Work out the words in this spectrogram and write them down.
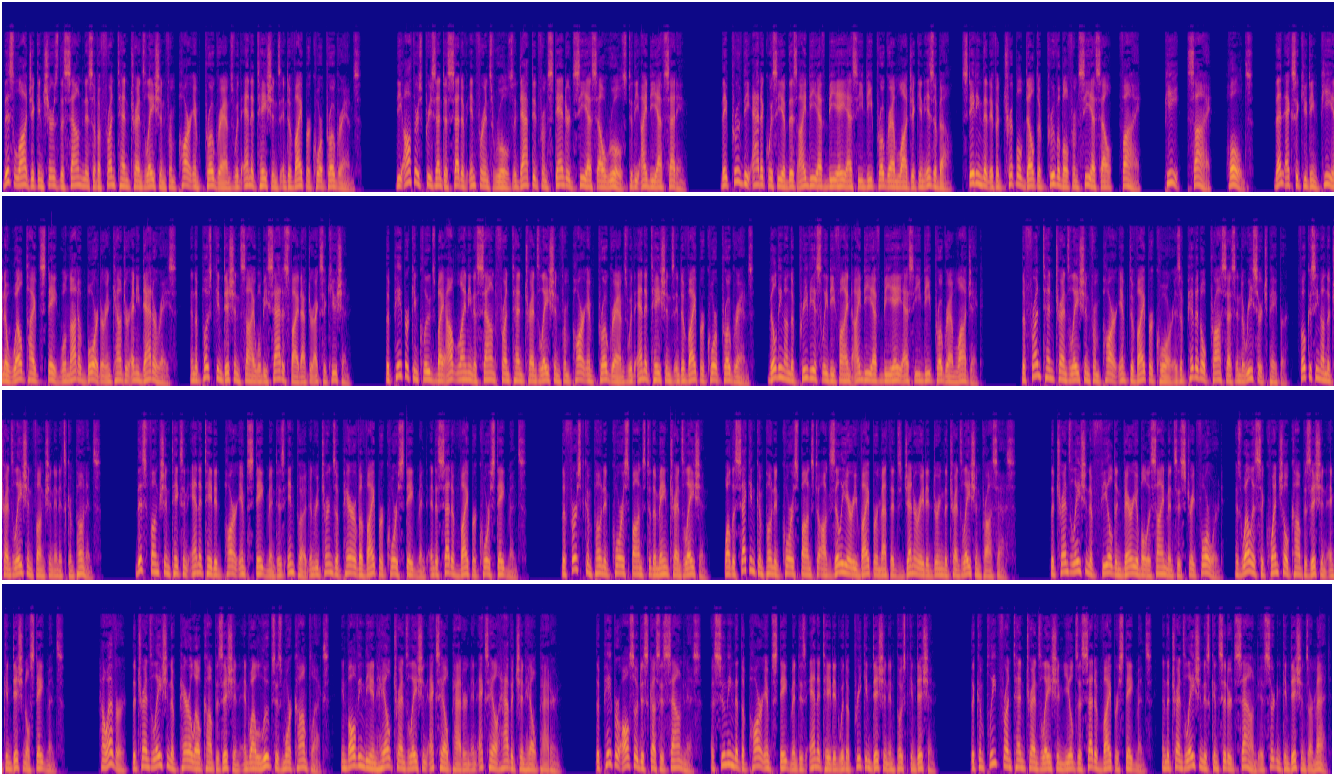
This logic ensures the soundness of a front-end translation from PAR-IMP programs with annotations into Viper core programs. The authors present a set of inference rules adapted from standard CSL rules to the IDF setting. They prove the adequacy of this IDF BASED program logic in Isabelle, stating that if a triple delta provable from CSL, phi, p, psi, holds, then executing p in a well-typed state will not abort or encounter any data race, and the post-condition psi will be satisfied after execution. The paper concludes by outlining a sound front-end translation from PAR-IMP programs with annotations into Viper core programs, building on the previously defined IDF-BASED program logic. The front-end translation from PAR-IMP to Viper core is a pivotal process in the research paper, focusing on the translation function and its components. This function takes an annotated PAR-IMP statement as input and returns a pair of a Viper core statement and a set of Viper core statements. The first component corresponds to the main translation, while the second component corresponds to auxiliary Viper methods generated during the translation process. The translation of field and variable assignments is straightforward, as well as sequential composition and conditional statements. However, the translation of parallel composition and while loops is more complex, involving the inhale translation exhale pattern and exhale havoc inhale pattern. The paper also discusses soundness, assuming that the PAR-IMP statement is annotated with a precondition and postcondition. The complete front-end translation yields a set of Viper statements, and the translation is considered sound if certain conditions are met.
